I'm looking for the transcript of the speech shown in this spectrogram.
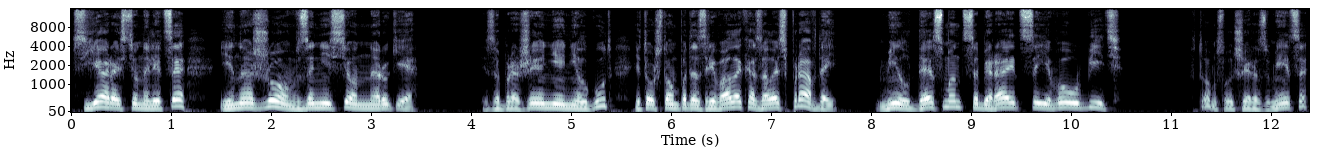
с яростью на лице и ножом в занесенной руке. Изображения не лгут, и то, что он подозревал, оказалось правдой. Мил Десмонд собирается его убить. В том случае, разумеется,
